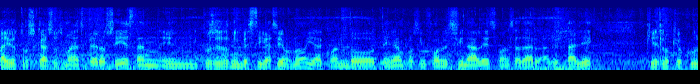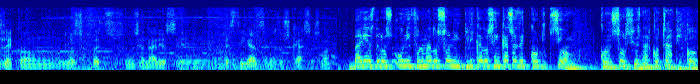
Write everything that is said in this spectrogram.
Hay otros casos más, pero sí están en procesos de investigación. ¿no? Ya cuando tengamos los informes finales vamos a dar a detalle qué es lo que ocurre con los supuestos funcionarios eh, investigados en esos casos. Varios de los uniformados son implicados en casos de corrupción, consorcios, narcotráfico,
